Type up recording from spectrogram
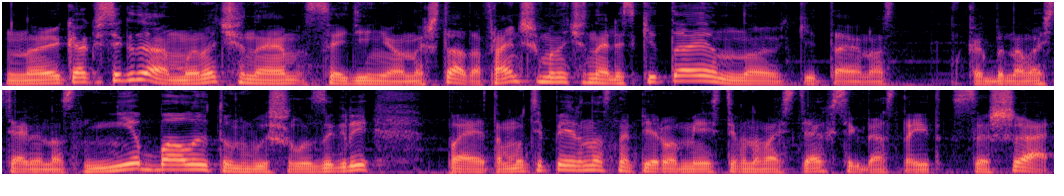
Ну и как всегда, мы начинаем с Соединенных Штатов. Раньше мы начинали с Китая, но Китай у нас как бы новостями нас не балует, он вышел из игры, поэтому теперь у нас на первом месте в новостях всегда стоит США.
